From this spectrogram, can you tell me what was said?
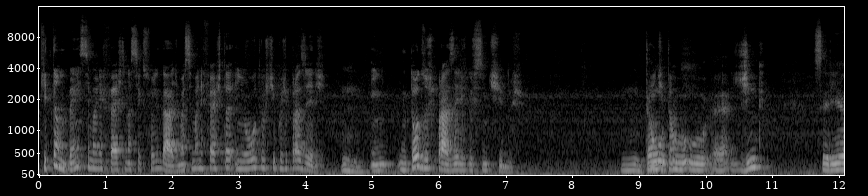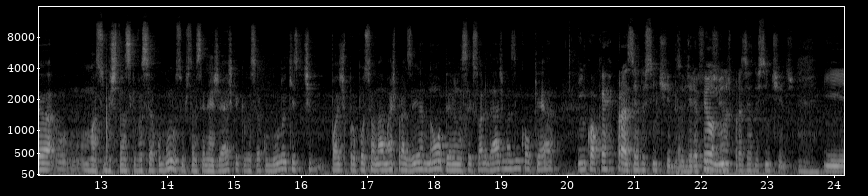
que também se manifesta na sexualidade, mas se manifesta em outros tipos de prazeres, uhum. em, em todos os prazeres dos sentidos. Então, então o, o é, Jing seria uma substância que você acumula, uma substância energética que você acumula que te pode proporcionar mais prazer, não apenas na sexualidade, mas em qualquer... Em qualquer prazer dos sentidos, eu diria, pelo menos prazer dos sentidos. Uhum. E,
